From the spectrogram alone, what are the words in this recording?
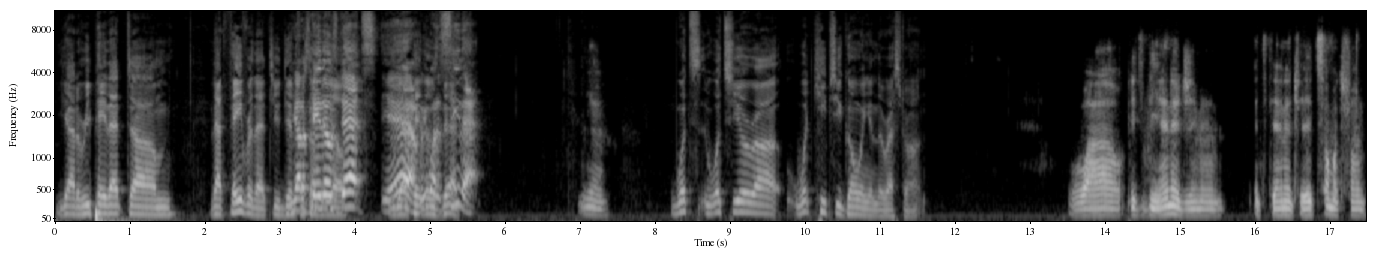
you got to repay that um, that favor that you did. You got to pay those else. debts. Yeah, we want to see that. Yeah. What's what's your uh, what keeps you going in the restaurant? Wow, it's the energy, man. It's the energy. It's so much fun.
